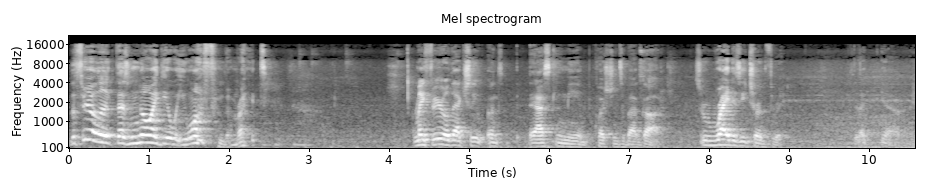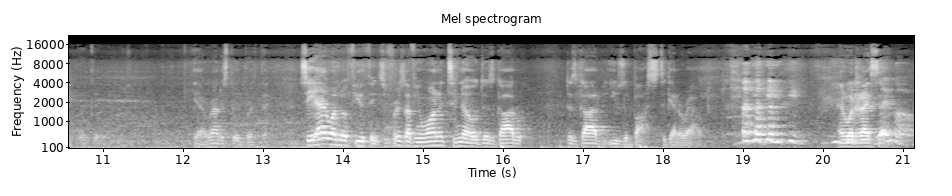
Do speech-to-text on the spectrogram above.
The three year old like, has no idea what you want from them, right? My three year old actually was asking me questions about God. So, right as he turned three. Like, yeah, okay. yeah, around his third birthday. So, he had one of a few things. First off, he wanted to know does God, does God use a bus to get around? and what did I say? Limo.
